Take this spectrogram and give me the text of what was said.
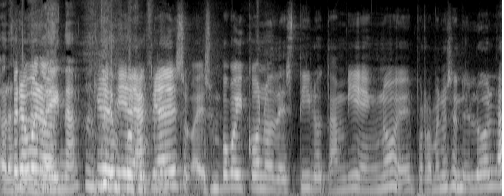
Ahora pero bueno, reina. quiero decir, al final es, es un poco icono de estilo también, ¿no? Eh, por lo menos en el Ola.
